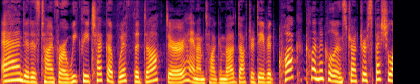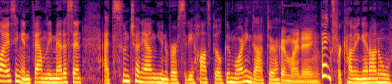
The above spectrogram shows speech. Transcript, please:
And it is time for a weekly checkup with the doctor. And I'm talking about Dr. David Kwok, clinical instructor specializing in family medicine at Soonchunhyang University Hospital. Good morning, doctor. Good morning. Thanks for coming in on a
